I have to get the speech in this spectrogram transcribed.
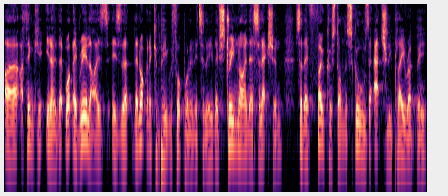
uh, I think you know that what they've realised is that they're not going to compete with football in Italy. They've streamlined their selection, so they've focused on the schools that actually play rugby,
